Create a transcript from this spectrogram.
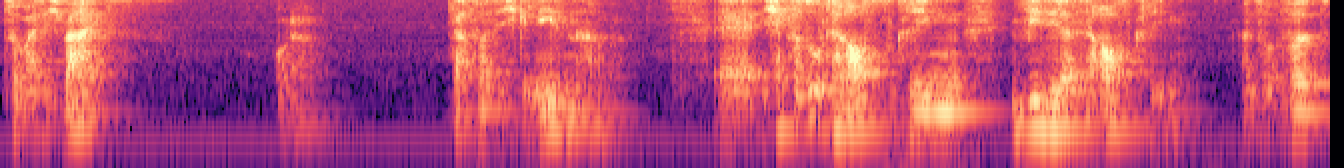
soweit ich weiß, das, was ich gelesen habe. Äh, ich habe versucht herauszukriegen, wie sie das herauskriegen. Also wird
